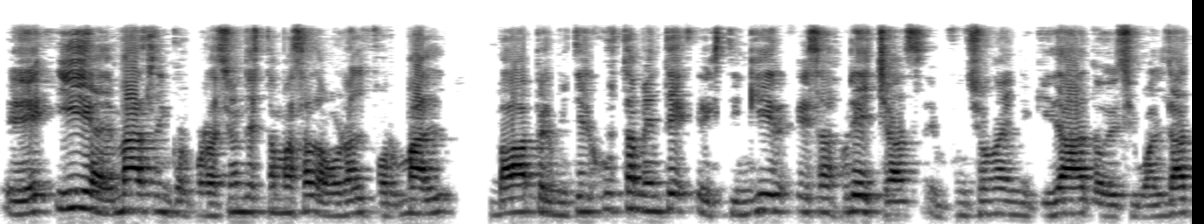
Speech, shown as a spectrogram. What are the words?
eh, y además la incorporación de esta masa laboral formal va a permitir justamente extinguir esas brechas en función a inequidad o desigualdad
